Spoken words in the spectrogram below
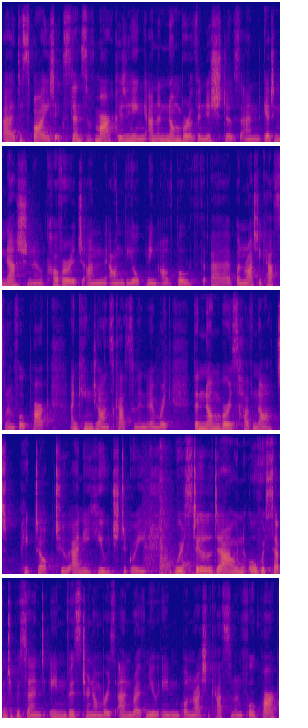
Uh, despite extensive marketing and a number of initiatives and getting national coverage on, on the opening of both uh, Bunratty Castle and Folk Park and King John's Castle in Limerick, the numbers have not picked up to any huge degree. We're still down over 70% in visitor numbers and revenue in Bunratty Castle and Folk Park,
